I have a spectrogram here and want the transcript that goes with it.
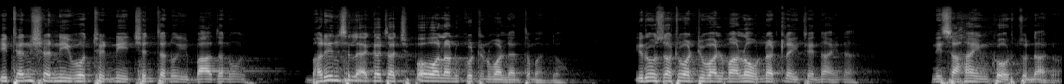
ఈ టెన్షన్ని ఈ ఒత్తిడిని చింతను ఈ బాధను భరించలేక చచ్చిపోవాలనుకుంటున్న వాళ్ళు ఎంతమందో. ఈరోజు అటువంటి వాళ్ళు మాలో ఉన్నట్లయితే నాయన నీ సహాయం కోరుతున్నాను.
